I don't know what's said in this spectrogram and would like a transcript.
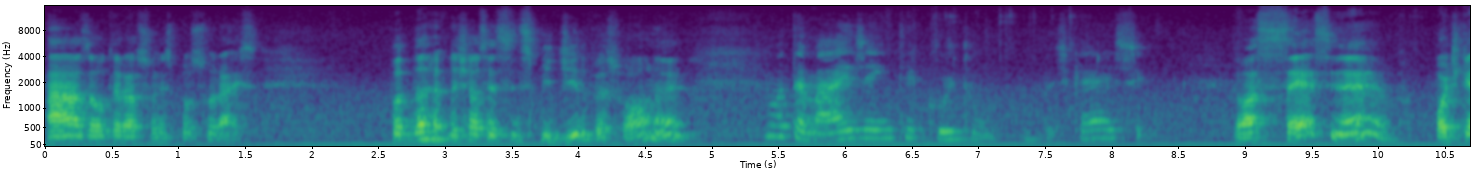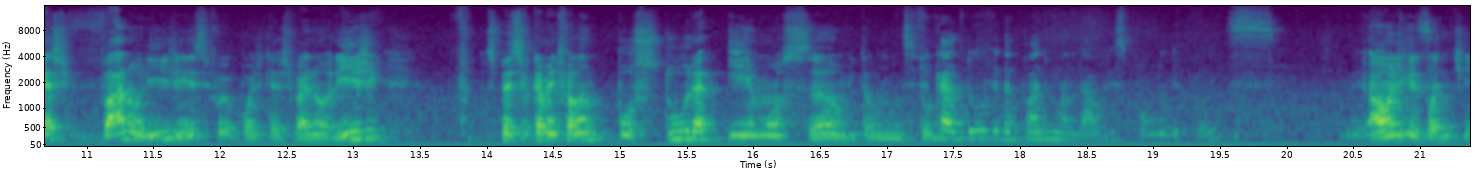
às alterações posturais. Vou deixar você se despedir do pessoal, né? Até mais, gente. Curta o podcast. Então acesse, né? Podcast Vá na Origem. Esse foi o podcast Vai na Origem. especificamente falando postura e emoção. Então, Se ficar dúvida, pode mandar, eu respondo depois. Aonde que ele pode te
